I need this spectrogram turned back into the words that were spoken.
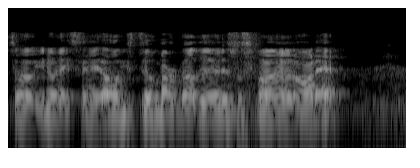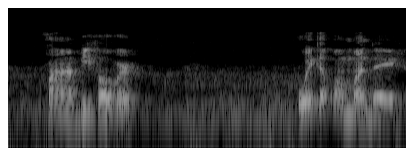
So you know they saying, "Oh, you still my brother. This was fun and all that." Fine, beef over. Wake up on Monday,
